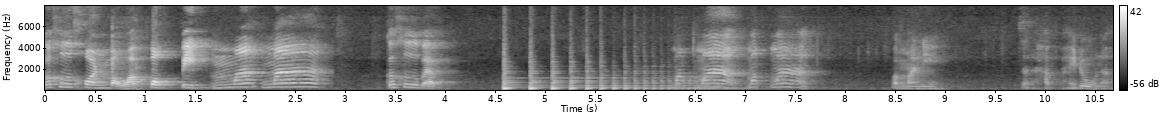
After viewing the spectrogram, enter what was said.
ก็คือคนบอกว่าปกปิดมากมากๆก็คือแบบ มาก ๆ ประมาณนี้ จะทับให้ดูนะ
